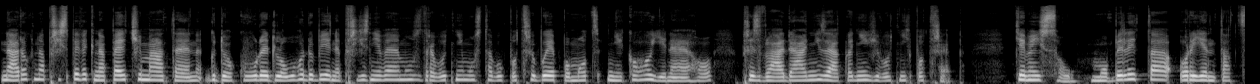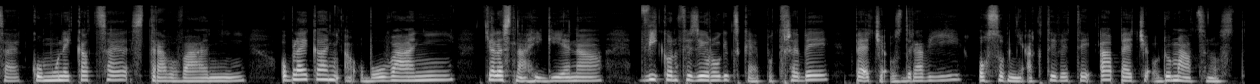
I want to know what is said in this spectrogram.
Nárok na příspěvek na péči má ten, kdo kvůli dlouhodobě nepříznivému zdravotnímu stavu potřebuje pomoc někoho jiného při zvládání základních životních potřeb. Těmi jsou mobilita, orientace, komunikace, stravování, oblékání a obouvání, tělesná hygiena, výkon fyziologické potřeby, péče o zdraví, osobní aktivity a péče o domácnost.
